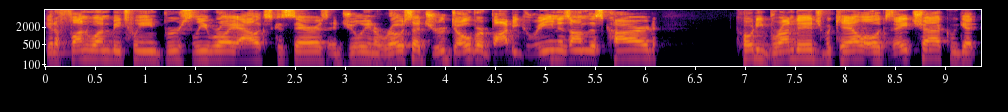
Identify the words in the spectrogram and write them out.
Get a fun one between Bruce Leroy, Alex Caceres, and Julian Erosa. Drew Dober, Bobby Green is on this card. Cody Brundage, Mikhail Oleksiejczuk. We get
